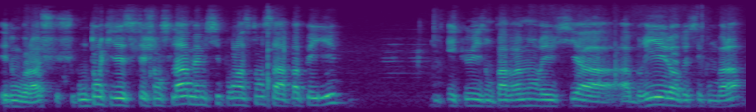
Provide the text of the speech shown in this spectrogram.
et donc voilà, je, je suis content qu'ils aient ces chances-là, même si pour l'instant ça n'a pas payé et qu'ils n'ont pas vraiment réussi à, à briller lors de ces combats-là.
